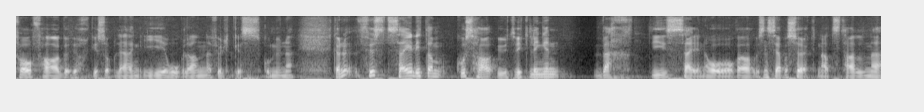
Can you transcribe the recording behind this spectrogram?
for fag- og yrkesopplæring i Rogaland fylkeskommune. Kan du først si litt om hvordan har utviklingen vært de senere åra, hvis en ser på søknadstallene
